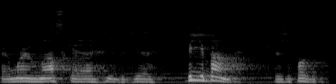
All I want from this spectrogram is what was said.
jak moją maskę i będzie wyjebane. Także pozdro.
